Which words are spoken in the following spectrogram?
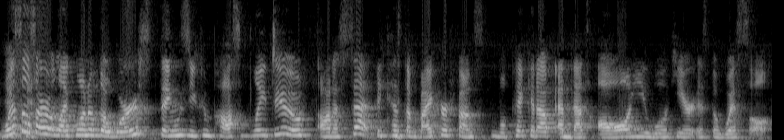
Whistles are like one of the worst things you can possibly do on a set because the microphones will pick it up and that's all you will hear is the whistle.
